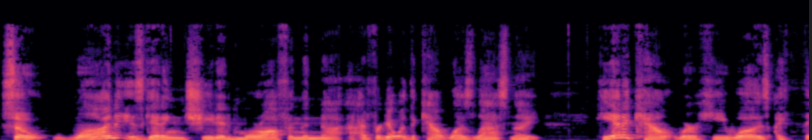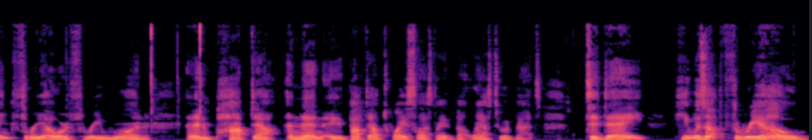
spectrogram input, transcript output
So Juan is getting cheated more often than not. I forget what the count was last night. He had a count where he was, I think, 3 0 or 3 1, and then popped out. And then it popped out twice last night, about last two at bats. Today, he was up 3 0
